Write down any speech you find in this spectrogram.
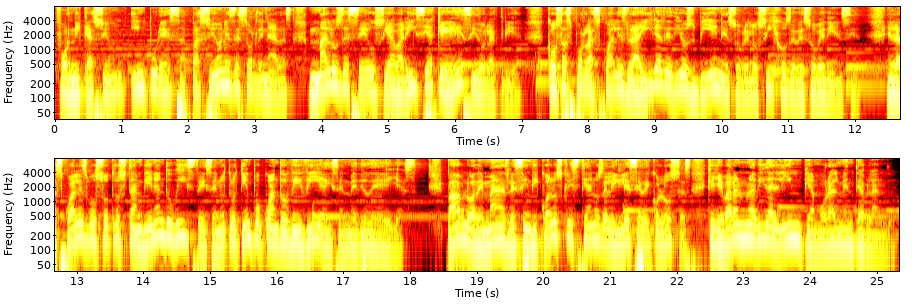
fornicación, impureza, pasiones desordenadas, malos deseos y avaricia que es idolatría, cosas por las cuales la ira de Dios viene sobre los hijos de desobediencia, en las cuales vosotros también anduvisteis en otro tiempo cuando vivíais en medio de ellas. Pablo además les indicó a los cristianos de la iglesia de Colosas que llevaran una vida limpia moralmente hablando.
